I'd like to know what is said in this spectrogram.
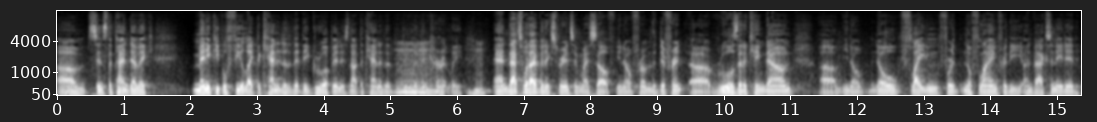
um, since the pandemic. Many people feel like the Canada that they grew up in is not the Canada that they live in currently, and that's what I've been experiencing myself. You know, from the different uh, rules that have came down. Um, you know, no flying for no flying for the unvaccinated.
